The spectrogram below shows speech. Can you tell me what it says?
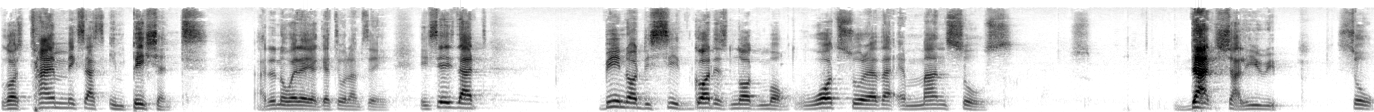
because time makes us impatient. I don't know whether you're getting what I'm saying. He says that be not deceived, God is not mocked. Whatsoever a man sows, that shall he reap. So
